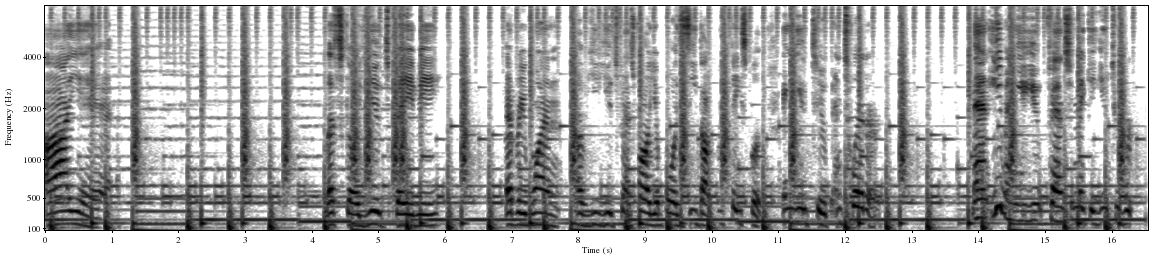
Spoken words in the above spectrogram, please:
ah yeah. Let's go Utes, baby. Every one of you Utes fans, follow your boy Z-Dog on Facebook and YouTube and Twitter. Man, even you Ute fans should make a YouTube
